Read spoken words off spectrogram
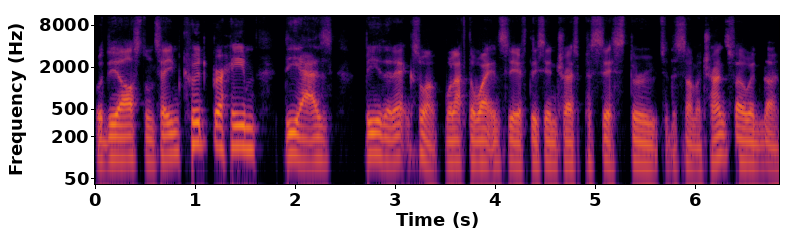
with the Arsenal team. Could Brahim Diaz be the next one. We'll have to wait and see if this interest persists through to the summer transfer window.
